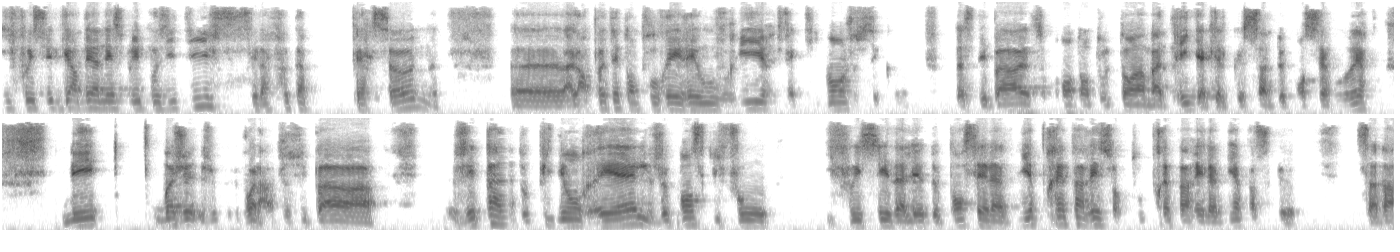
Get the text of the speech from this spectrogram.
Il faut essayer de garder un esprit positif, c'est la faute à personne. Euh, alors peut-être on pourrait réouvrir, effectivement, je sais que dans ce débat, on entend tout le temps à Madrid, il y a quelques salles de concert ouvertes, mais moi je, je voilà, je suis pas, j'ai pas d'opinion réelle. Je pense qu'il faut il faut essayer d'aller de penser à l'avenir, préparer surtout préparer l'avenir parce que ça va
